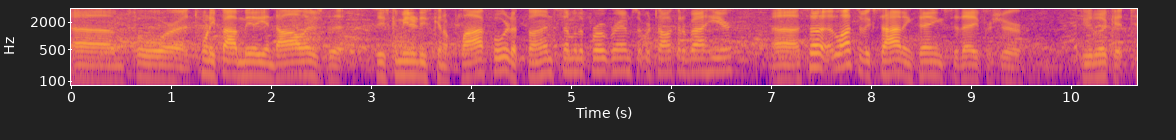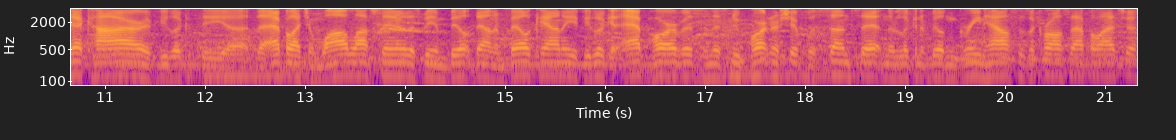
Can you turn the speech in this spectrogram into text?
um, for $25 million that these communities can apply for to fund some of the programs that we're talking about here. Uh, so lots of exciting things today for sure. If you look at TechHire, if you look at the, uh, the Appalachian Wildlife Center that's being built down in Bell County, if you look at AppHarvest and this new partnership with Sunset, and they're looking at building greenhouses across Appalachia.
